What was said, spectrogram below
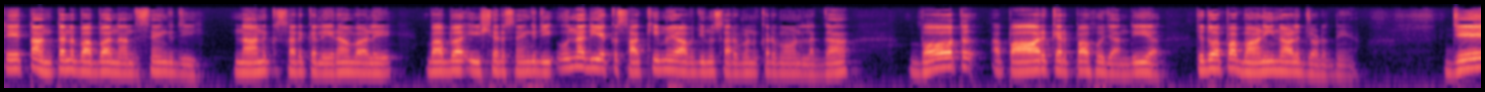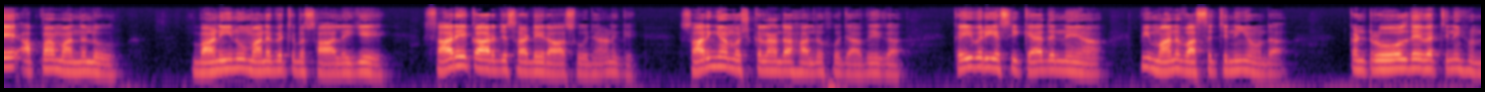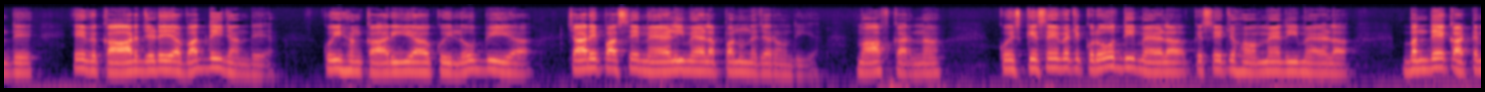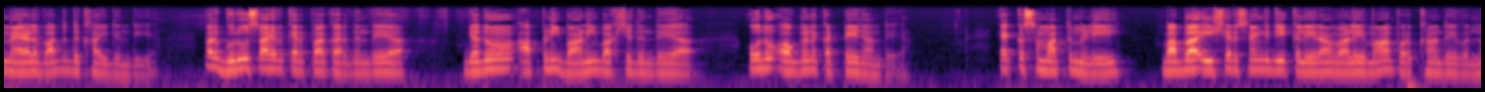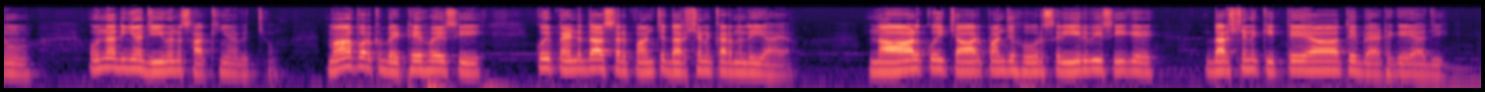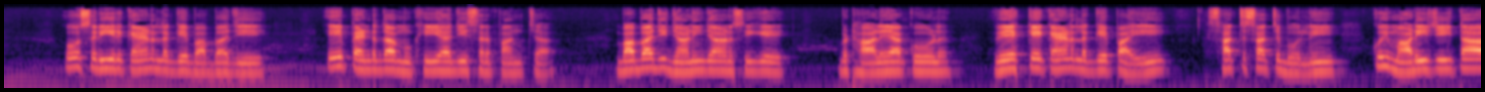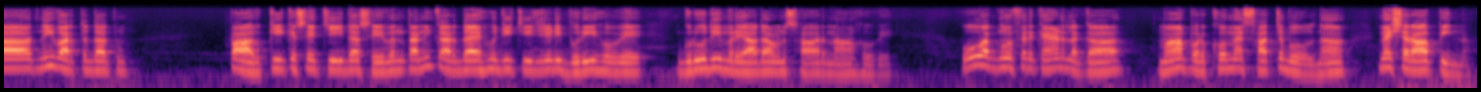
ਤੇ ਧੰਨ ਧੰਨ ਬਾਬਾ ਆਨੰਦ ਸਿੰਘ ਜੀ, ਨਾਨਕ ਸਰ ਕਲੇਰਾਂ ਵਾਲੇ ਬਾਬਾ ਈਸ਼ਰ ਸਿੰਘ ਜੀ, ਉਹਨਾਂ ਦੀ ਇੱਕ ਸਾਖੀ ਮੈਂ ਆਪ ਜੀ ਨੂੰ ਸਰਵਣ ਕਰਵਾਉਣ ਲੱਗਾ। ਬਹੁਤ ਅਪਾਰ ਕਿਰਪਾ ਹੋ ਜਾਂਦੀ ਆ ਜਦੋਂ ਆਪਾਂ ਬਾਣੀ ਨਾਲ ਜੁੜਦੇ ਆ। ਜੇ ਆਪਾਂ ਮੰਨ ਲਓ ਬਾਣੀ ਨੂੰ ਮਨ ਵਿੱਚ ਵਸਾ ਲਈਏ, ਸਾਰੇ ਕਾਰਜ ਸਾਡੇ ਰਾਸ ਹੋ ਜਾਣਗੇ, ਸਾਰੀਆਂ ਮੁਸ਼ਕਲਾਂ ਦਾ ਹੱਲ ਹੋ ਜਾਵੇਗਾ। ਕਈ ਵਾਰੀ ਅਸੀਂ ਕਹਿ ਦਿੰਨੇ ਆ ਵੀ ਮਨ ਵਸ 'ਚ ਨਹੀਂ ਆਉਂਦਾ, ਕੰਟਰੋਲ ਦੇ ਵਿੱਚ ਨਹੀਂ ਹੁੰਦੇ, ਇਹ ਵਿਕਾਰ ਜਿਹੜੇ ਆ ਵੱਧਦੇ ਹੀ ਜਾਂਦੇ ਆ। ਕੋਈ ਹੰਕਾਰੀ ਆ, ਕੋਈ ਲੋਭੀ ਆ, ਚਾਰੇ ਪਾਸੇ ਮੈਲ ਹੀ ਮੈਲ ਆਪਾਂ ਨੂੰ ਨਜ਼ਰ ਆਉਂਦੀ ਆ। ਮਾਫ ਕਰਨਾ ਕੋਈ ਕਿਸੇ ਵਿੱਚ ਕ੍ਰੋਧ ਦੀ ਮੈਲ ਆ, ਕਿਸੇ 'ਚ ਹਉਮੈ ਦੀ ਮੈਲ ਆ, ਬੰਦੇ ਘੱਟ ਮੈਲ ਵੱਧ ਦਿਖਾਈ ਦਿੰਦੀ ਆ। ਪਰ ਗੁਰੂ ਸਾਹਿਬ ਕਿਰਪਾ ਕਰ ਦਿੰਦੇ ਆ, ਜਦੋਂ ਆਪਣੀ ਬਾਣੀ ਬਖਸ਼ ਦਿੰਦੇ ਆ, ਉਦੋਂ ਔਗਣ ਕੱਟੇ ਜਾਂਦੇ ਆ। ਇੱਕ ਸਮੱਤ ਮਿਲੀ, ਬਾਬਾ ਈਸ਼ਰ ਸਿੰਘ ਜੀ ਕਲੇਰਾਂ ਵਾਲੇ ਮਹਾਂਪੁਰਖਾਂ ਦੇ ਵੱਲੋਂ ਉਹਨਾਂ ਦੀਆਂ ਜੀਵਨ ਸਾਖੀਆਂ ਵਿੱਚੋਂ। ਮਹਾਂਪੁਰਖ ਬੈਠੇ ਹੋਏ ਸੀ, ਕੋਈ ਪਿੰਡ ਦਾ ਸਰਪੰਚ ਦਰਸ਼ਨ ਕਰਨ ਲਈ ਆਇਆ। ਨਾਲ ਕੋਈ 4-5 ਹੋਰ ਸਰੀਰ ਵੀ ਸੀਗੇ, ਦਰਸ਼ਨ ਕੀਤੇ ਆ ਤੇ ਬੈਠ ਗਏ ਆ ਜੀ। ਉਹ ਸਰੀਰ ਕਹਿਣ ਲੱਗੇ, ਬਾਬਾ ਜੀ, ਇਹ ਪਿੰਡ ਦਾ ਮੁਖੀ ਆ ਜੀ, ਸਰਪੰਚ ਆ। ਬਾਬਾ ਜੀ ਜਾਣੀ ਜਾਣ ਸੀਗੇ ਬਿਠਾ ਲਿਆ ਕੋਲ। ਵੇਖ ਕੇ ਕਹਿਣ ਲੱਗੇ, ਭਾਈ ਸੱਚ ਸੱਚ ਬੋਲੀ, ਕੋਈ ਮਾੜੀ ਚੀਜ਼ ਤਾਂ ਨਹੀਂ ਵਰਤਦਾ ਤੂੰ? ਭਾਵ ਕੀ ਕਿਸੇ ਚੀਜ਼ ਦਾ ਸੇਵਨ ਤਾਂ ਨਹੀਂ ਕਰਦਾ? ਇਹੋ ਜੀ ਚੀਜ਼ ਜਿਹੜੀ ਬੁਰੀ ਹੋਵੇ, ਗੁਰੂ ਦੀ ਮਰਿਆਦਾ ਅਨੁਸਾਰ ਨਾ ਹੋਵੇ। ਉਹ ਅੱਗੋਂ ਫਿਰ ਕਹਿਣ ਲੱਗਾ ਮਹਾਂਪੁਰਖੋ ਮੈਂ ਸੱਚ ਬੋਲਦਾ, ਮੈਂ ਸ਼ਰਾਬ ਪੀਣਾ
